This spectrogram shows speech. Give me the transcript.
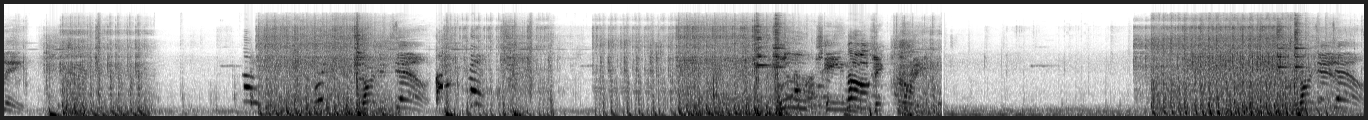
enemy! Target down! Blue team oh. victory! Target down!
